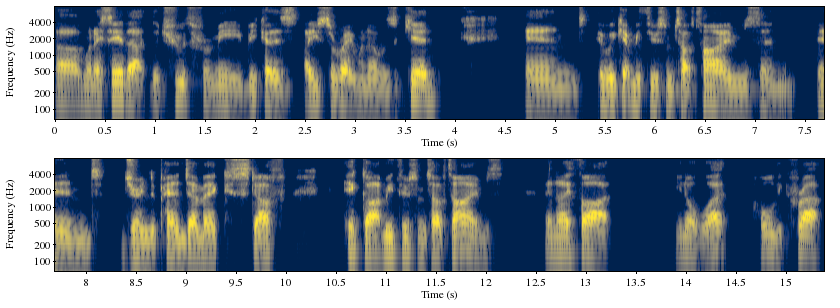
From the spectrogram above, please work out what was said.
Uh, when I say that, the truth for me, because I used to write when I was a kid, and it would get me through some tough times, and and during the pandemic stuff, it got me through some tough times, and I thought you know what? Holy crap.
